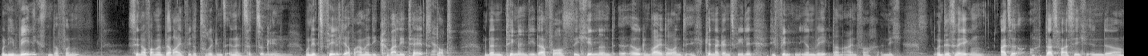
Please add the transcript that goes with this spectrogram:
Und die wenigsten davon sind auf einmal bereit, wieder zurück ins NLZ zu gehen. Mhm. Und jetzt fehlt dir auf einmal die Qualität ja. dort. Und dann tingeln die da vor sich hin und äh, irgend weiter. Und ich kenne da ganz viele, die finden ihren Weg dann einfach nicht. Und deswegen, also das, was ich in der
